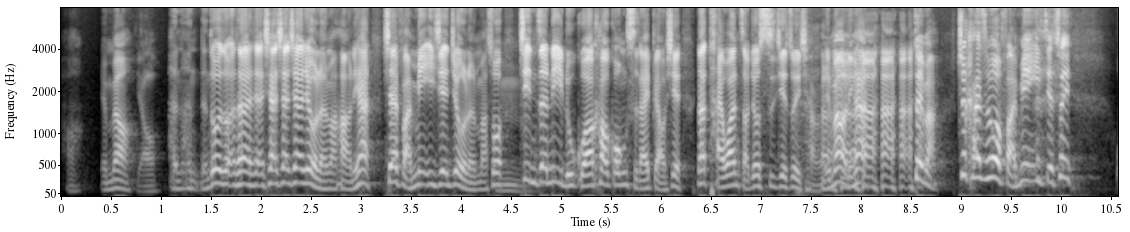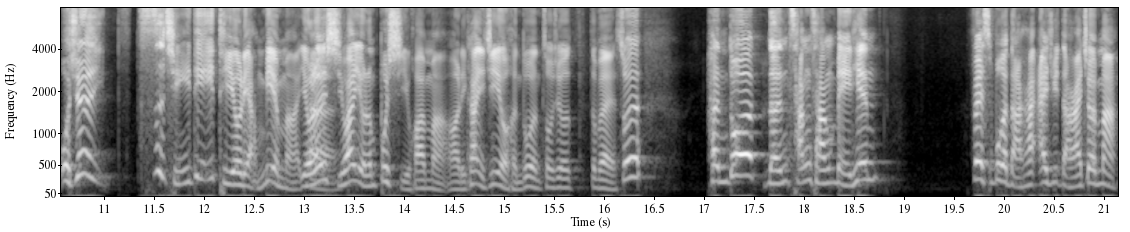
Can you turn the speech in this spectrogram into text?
好，有没有？有很很很多人说，现在现在现在就有人嘛，哈，你看现在反面意见就有人嘛，说竞争力如果要靠工时来表现，那台湾早就世界最强了，有没有？你看，对嘛？就开始会有反面意见，所以我觉得事情一定一体有两面嘛，有人喜欢，有人不喜欢嘛，啊，你看已经有很多人周休，对不对？所以很多人常常每天 Facebook 打开，IG 打开就会骂，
